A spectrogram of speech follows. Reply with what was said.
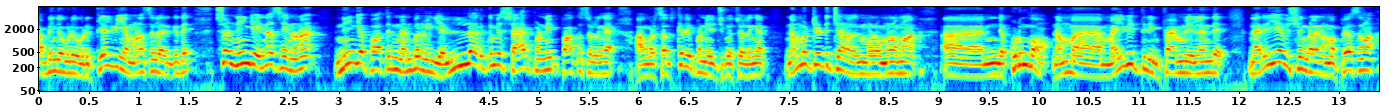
அப்படிங்கக்கூடிய ஒரு கேள்வி என் மனசில் இருக்குது. ஸோ நீங்கள் என்ன செய்யணும்னா நீங்கள் பார்த்துட்டு நண்பர்கள் எல்லாருக்குமே ஷேர் பண்ணி பார்க்க சொல்லுங்கள் அவங்கள சப்ஸ்கிரைப் பண்ணி வச்சுக்க சொல்லுங்கள் நம்ம டியூட்டி சேனல் மூலம் மூலமாக இந்த குடும்பம் நம்ம மைவித்ரி ஃபேமிலியிலேருந்து நிறைய விஷயங்களை நம்ம பேசலாம்.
